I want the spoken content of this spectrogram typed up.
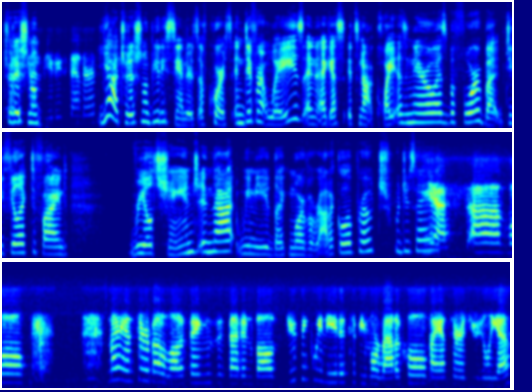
traditional beauty standards. yeah, traditional beauty standards, of course, in different ways. And I guess it's not quite as narrow as before, but do you feel like to find real change in that, we need like more of a radical approach, would you say? Yes. Um, well, my answer about a lot of things that involve, do you think we need it to be more radical? My answer is usually yes.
